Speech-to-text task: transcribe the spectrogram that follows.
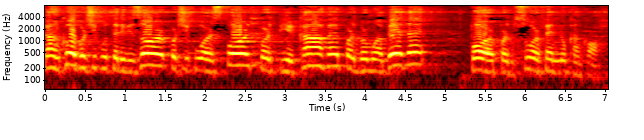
Kanë kohë për të shiku televizor, për të shikuar sport, për të pirë kafe, për të bërë muhabete, por për të mësuar fenë nuk kanë kohë.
